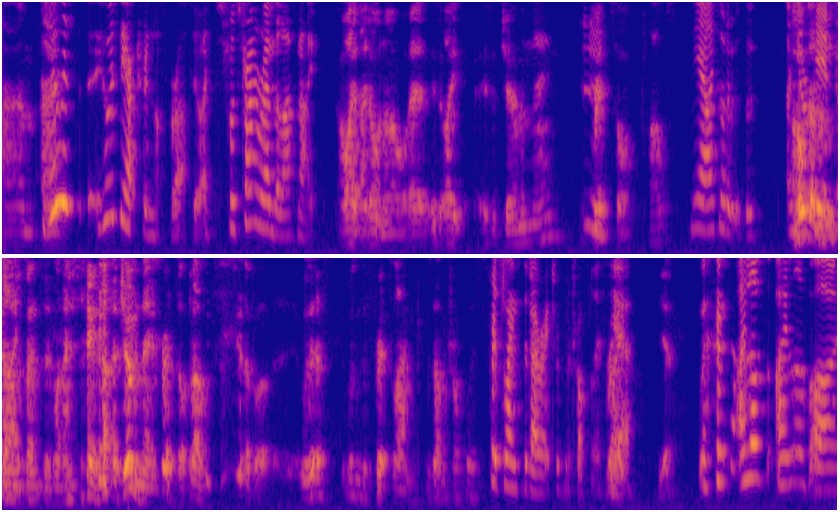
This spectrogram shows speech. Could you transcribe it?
Um, Who is who is the actor in Nosferatu? I was trying to remember last night. Oh, I, I don't know. Uh, is it like is it German name Hmm. Fritz or Klaus? Yeah, I thought it was a, a I hope that doesn't guy. sound offensive when I say that. A German name, Fritz or Klaus. Uh, but was it? A, it wasn't a Fritz Lang? Was that Metropolis? Fritz Lang's the director of Metropolis. Right. Yeah. Yeah. I love I love our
